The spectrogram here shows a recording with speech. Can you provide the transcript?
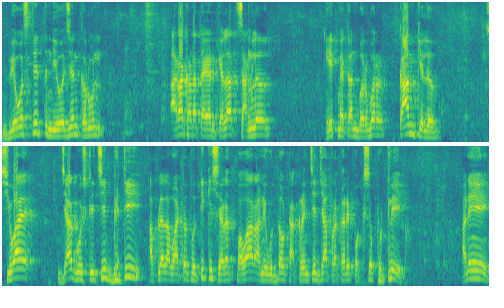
व्यवस्थित नियोजन करून आराखडा तयार केला चांगलं एकमेकांबरोबर काम केलं. शिवाय ज्या गोष्टीची भीती आपल्याला वाटत होती की शरद पवार आणि उद्धव ठाकरेंचे ज्या प्रकारे पक्ष फुटले आणि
